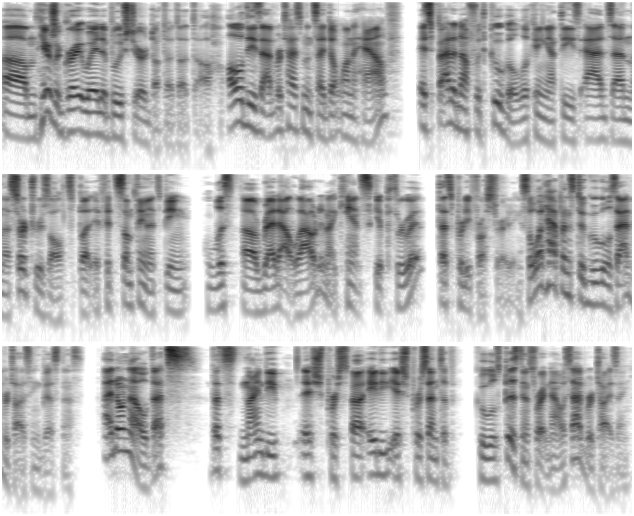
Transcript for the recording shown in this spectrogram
Um, here's a great way to boost your da da da da. All of these advertisements I don't want to have. It's bad enough with Google looking at these ads and the search results, but if it's something that's being list, uh, read out loud and I can't skip through it, that's pretty frustrating. So what happens to Google's advertising business? I don't know. That's that's 90-ish, 80-ish uh, percent of Google's business right now is advertising.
